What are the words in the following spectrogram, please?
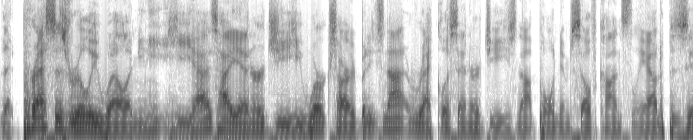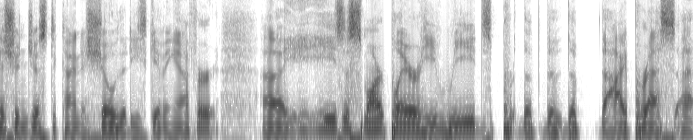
that presses really well. I mean, he, he has high energy, he works hard, but he's not reckless energy. He's not pulling himself constantly out of position just to kind of show that he's giving effort. Uh, he's a smart player. He reads the, the, the, the high press, uh,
